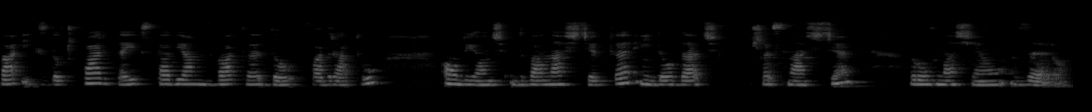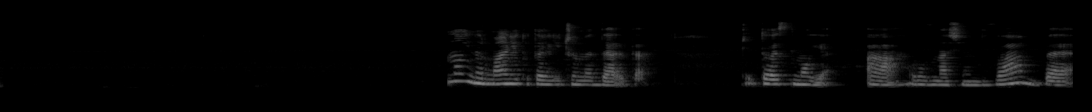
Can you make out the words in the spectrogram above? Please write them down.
2x do czwartej wstawiam 2t do kwadratu, odjąć 12t i dodać 16 równa się 0. No i normalnie tutaj liczymy deltę. Czyli to jest moje a równa się 2, b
